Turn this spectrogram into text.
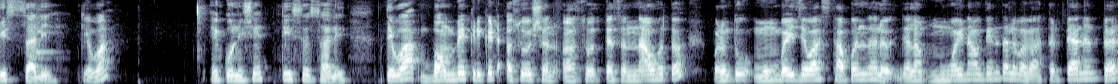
तीस साली. केव्हा? एकोणीसशे तीस साली. तेव्हा बॉम्बे क्रिकेट असोसिएशन असो त्याचं नाव होतं परंतु मुंबई जेव्हा स्थापन झालं ज्याला मुंबई नाव देण्यात आलं बघा तर त्यानंतर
